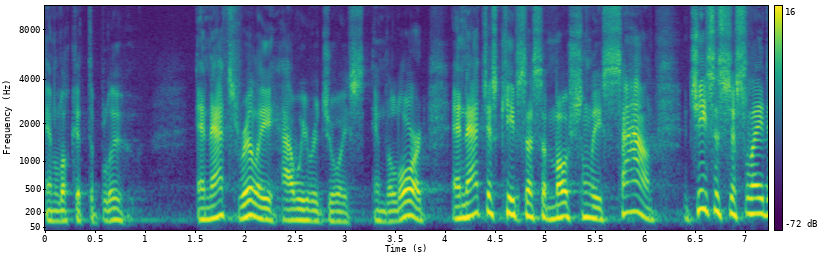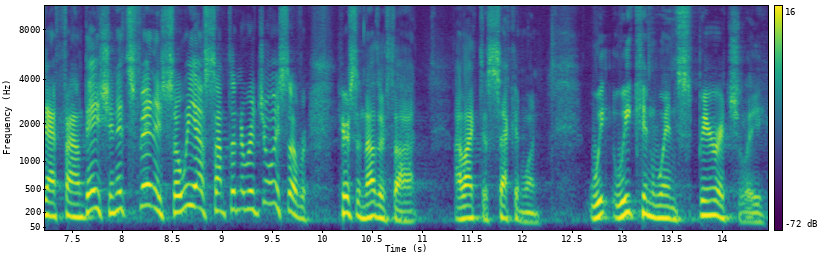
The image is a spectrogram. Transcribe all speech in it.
and look at the blue. And that's really how we rejoice in the Lord. And that just keeps us emotionally sound. Jesus just laid that foundation. It's finished, so we have something to rejoice over. Here's another thought. I like the second one. We, we can win spiritually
